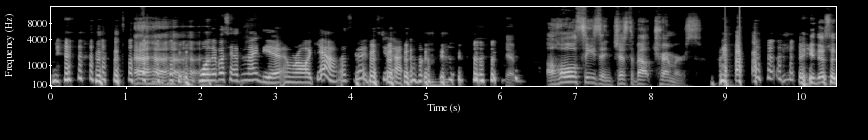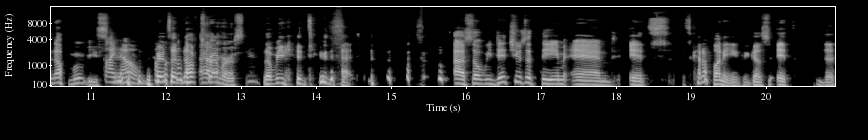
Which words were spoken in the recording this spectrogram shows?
One of us has an idea, and we're all like, "Yeah, that's good. Let's do that." yep. A whole season just about tremors. hey, there's enough movies. I know. There's enough tremors that we could do that. uh, so we did choose a theme, and it's it's kind of funny because it the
